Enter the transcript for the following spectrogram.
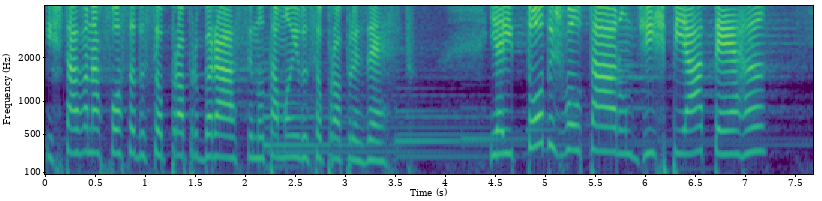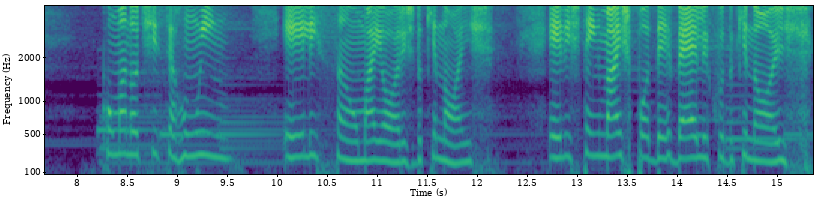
estava na força do seu próprio braço e no tamanho do seu próprio exército. E aí todos voltaram de espiar a terra com uma notícia ruim: eles são maiores do que nós. Eles têm mais poder bélico do que nós.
